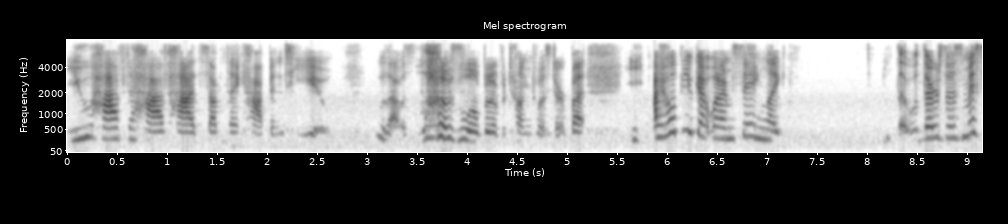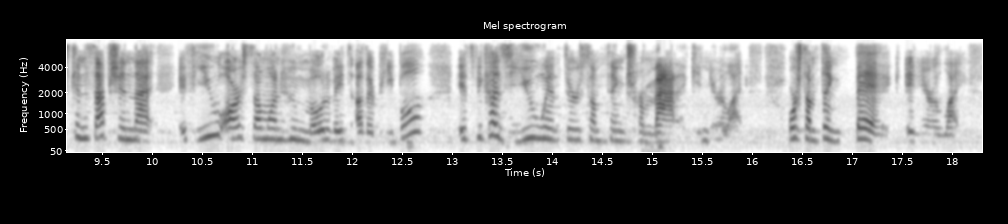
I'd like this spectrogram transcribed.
you have to have had something happen to you. Ooh, that was, that was a little bit of a tongue twister, but I hope you get what I'm saying. Like, there's this misconception that if you are someone who motivates other people, it's because you went through something traumatic in your life or something big in your life.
